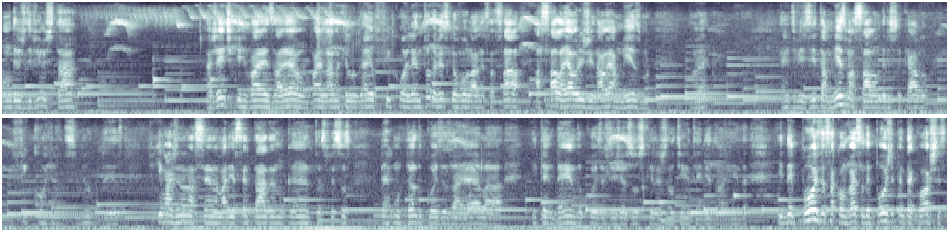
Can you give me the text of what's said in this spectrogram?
onde eles deviam estar. A gente que vai a Israel, vai lá naquele lugar, eu fico olhando toda vez que eu vou lá nessa sala, a sala é a original, é a mesma. Não é? A gente visita a mesma sala onde eles ficavam fico imaginando a cena, Maria sentada no canto, as pessoas perguntando coisas a ela, entendendo coisas de Jesus que eles não tinham entendido ainda. E depois dessa conversa, depois de Pentecostes,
